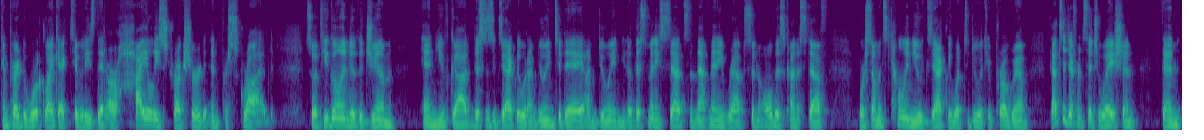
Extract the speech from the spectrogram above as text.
compared to work like activities that are highly structured and prescribed. So if you go into the gym and you've got this is exactly what I'm doing today, I'm doing, you know, this many sets and that many reps and all this kind of stuff where someone's telling you exactly what to do with your program, that's a different situation than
